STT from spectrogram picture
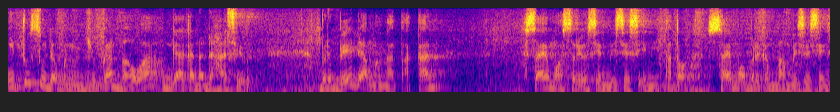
itu sudah menunjukkan bahwa nggak akan ada hasil. Berbeda mengatakan, saya mau seriusin bisnis ini, atau saya mau berkembang bisnis ini,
